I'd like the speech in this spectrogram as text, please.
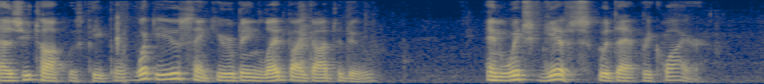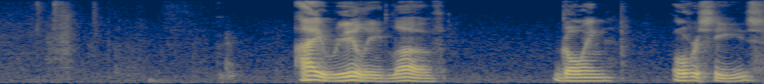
as you talk with people, what do you think you're being led by God to do? And which gifts would that require? I really love going overseas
